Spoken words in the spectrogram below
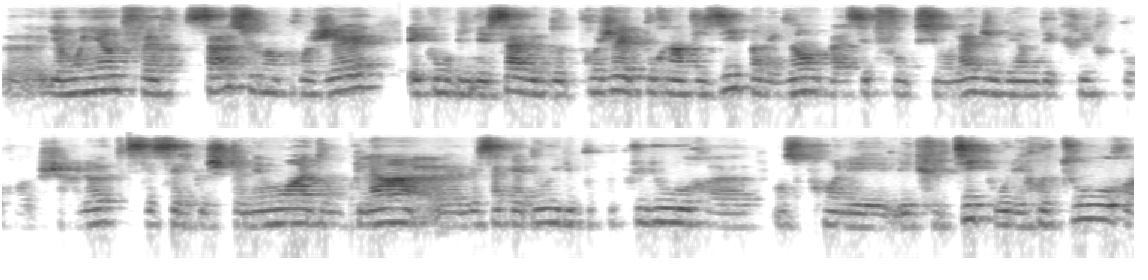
Euh, il y a moyen de faire ça sur un projet et combiner ça avec d'autres projets. Pour Invisible, par exemple, bah, cette fonction-là que je viens de décrire pour euh, Charlotte, c'est celle que je tenais moi. Donc là, euh, le sac à dos, il est beaucoup plus lourd. on se prend les, les, critiques ou les retours.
